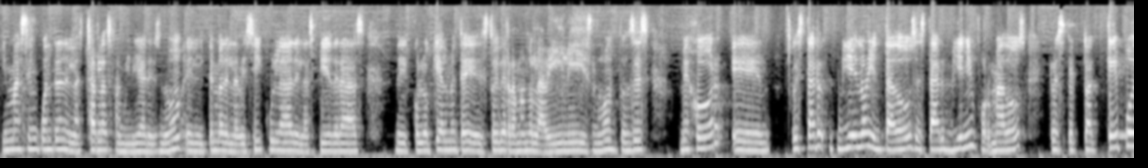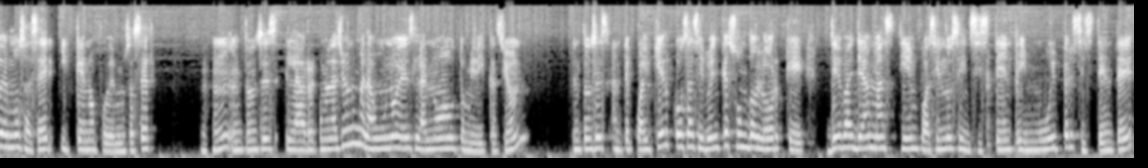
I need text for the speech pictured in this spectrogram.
y más se encuentran en las charlas familiares, ¿no? El tema de la vesícula, de las piedras, de coloquialmente estoy derramando la bilis, ¿no? Entonces, mejor eh, estar bien orientados, estar bien informados respecto a qué podemos hacer y qué no podemos hacer. Entonces, la recomendación número uno es la no automedicación. Entonces, ante cualquier cosa, si ven que es un dolor que lleva ya más tiempo haciéndose insistente y muy persistente,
